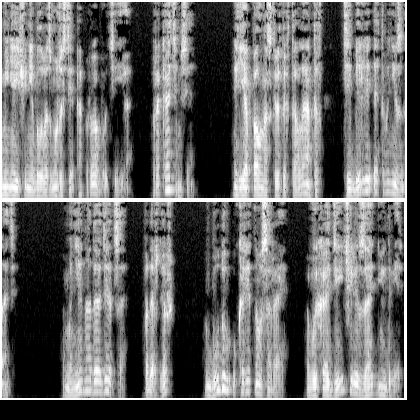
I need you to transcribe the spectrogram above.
меня еще не было возможности опробовать ее. Прокатимся. Я полна скрытых талантов, тебе ли этого не знать? Мне надо одеться. Подождешь? Буду у каретного сарая. Выходи через заднюю дверь.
